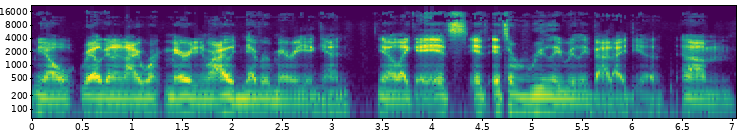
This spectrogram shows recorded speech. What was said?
you know Railgun and I weren't married anymore, I would never marry again. You know, like it's it, it's a really really bad idea. Um,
